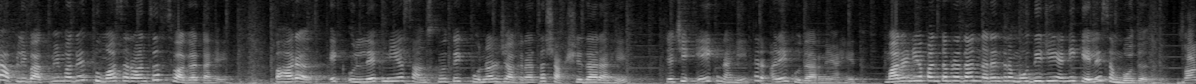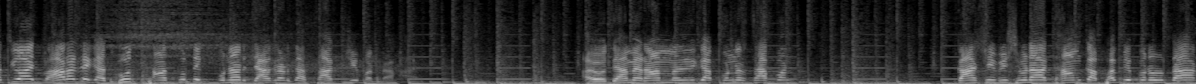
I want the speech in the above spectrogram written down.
आपली बातमीमध्ये तुम्हा सर्वांचं स्वागत आहे. भारत एक उल्लेखनीय सांस्कृतिक पुनर्जागराचा साक्षीदार आहे. त्याची एक नाही तर अनेक उदाहरणे आहेत. माननीय पंतप्रधान नरेंद्र मोदीजी यांनी केले संबोधन. साथियों आज भारत एक अद्भुत सांस्कृतिक पुनर्जागरण का साक्षी बन रहा है? अयोध्या में राम मंदिर का पुनर्स्थापन काशी विश्वनाथ धाम का भव्य पुनरुद्धार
